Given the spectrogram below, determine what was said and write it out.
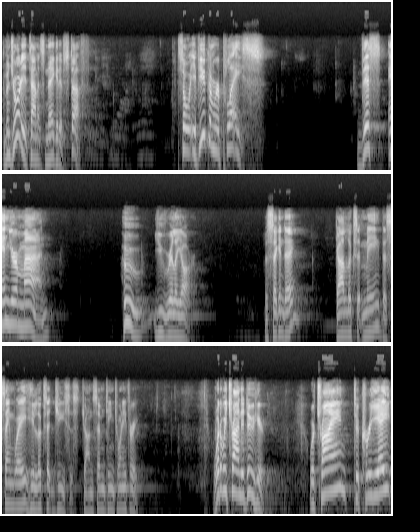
The majority of the time, it's negative stuff. So if you can replace this in your mind who you really are. The second day, God looks at me the same way he looks at Jesus, John 17, 23. What are we trying to do here? We're trying to create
